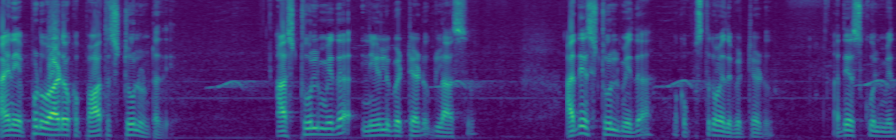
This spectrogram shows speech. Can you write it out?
ఆయన ఎప్పుడు వాడే ఒక పాత స్టూల్ ఉంటుంది. ఆ స్టూల్ మీద నీళ్ళు పెట్టాడు గ్లాసు. అదే స్టూల్ మీద ఒక పుస్తకం మీద పెట్టాడు. అదే స్కూల్ మీద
